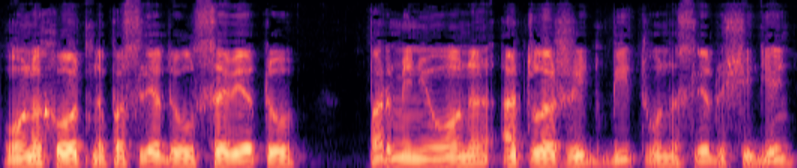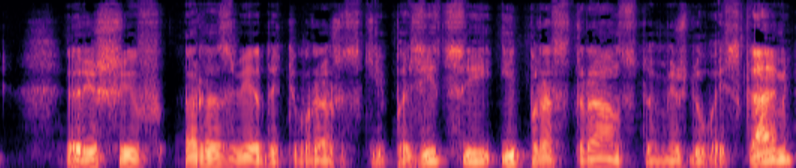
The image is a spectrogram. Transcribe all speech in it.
Он охотно последовал совету Пармениона отложить битву на следующий день, решив разведать вражеские позиции и пространство между войсками,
